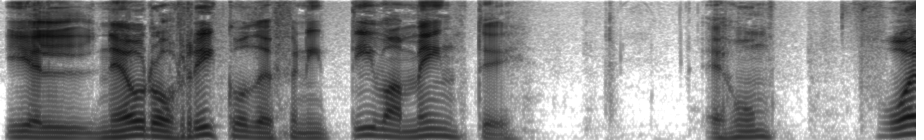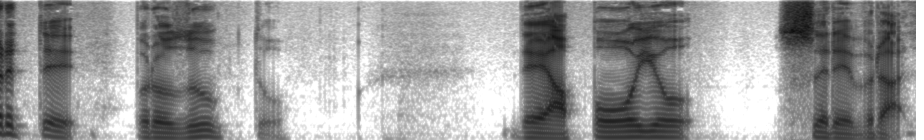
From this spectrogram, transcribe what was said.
Y el neuro rico definitivamente es un fuerte producto de apoyo cerebral.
